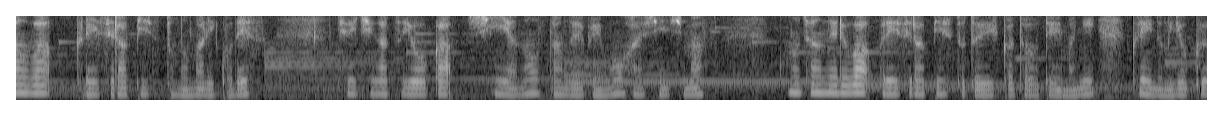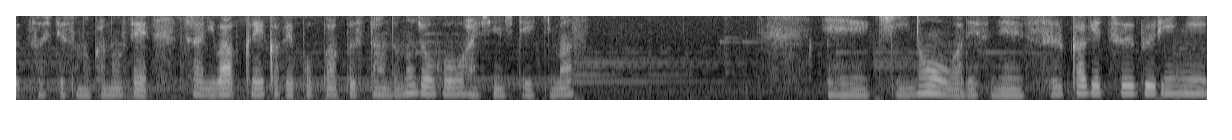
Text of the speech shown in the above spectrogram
ばんは。クレイセラピストのマリコです。11月8日深夜のスタンド FM を配信します。このチャンネルはクレイセラピストという生き方をテーマにクレイの魅力そしてその可能性さらにはクレイカフェポップアップスタンドの情報を配信していきます。えー、昨日はですね数ヶ月ぶりに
